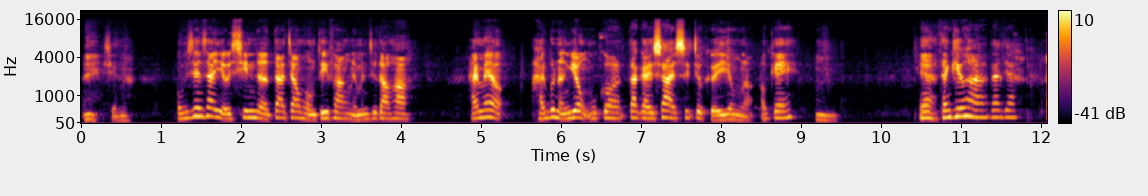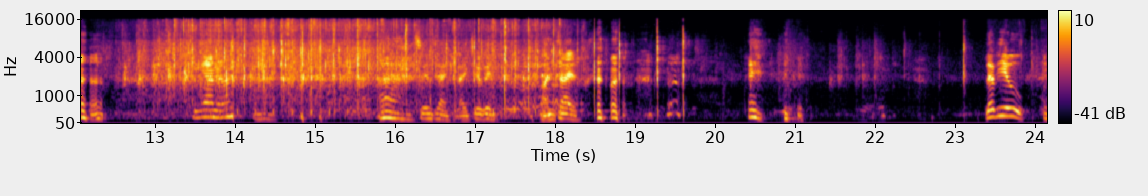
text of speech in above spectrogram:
哎，行了，我们现在有新的大帐篷地方，你们知道哈？还没有，还不能用，不过大概下一次就可以用了。OK，嗯，Yeah，Thank you 哈，大家，平安啊。啊，现在来这边还债了。哎。Love you 师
